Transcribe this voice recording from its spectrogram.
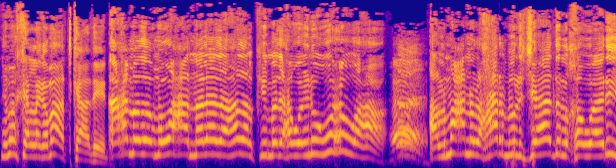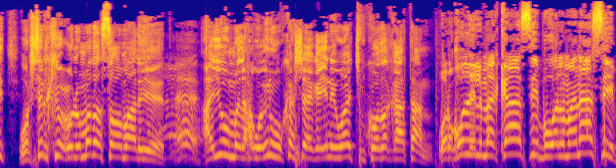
nimanka lagama adkaadeen. Axmedow ma waxaadna leedahay hadalkii madaxweynuhu wuxuu ahaa almacnu alxarbu ljihaad alkhawaariij war shirkii culummada soomaaliyeed. Ayuu madaxweynuhu ka sheegay inay waajibkooda qaataan. War qudi ilmakaasib walmanaasib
